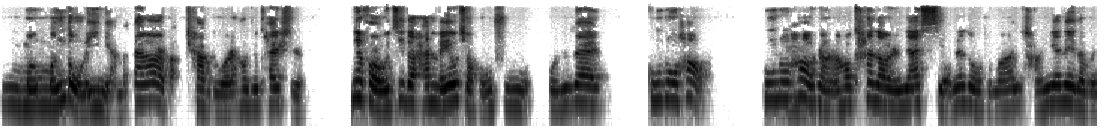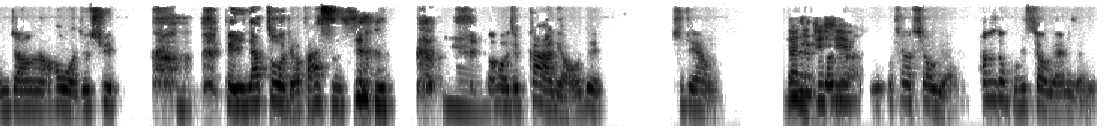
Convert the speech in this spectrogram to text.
懵懵懂了一年吧，大二吧，差不多，然后就开始。那会儿我记得还没有小红书，我就在公众号公众号上，然后看到人家写那种什么行业内的文章，然后我就去。给人家作者发私信，然后就尬聊，对，是这样的。那你这些不像校园，他们都不是校园里的人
